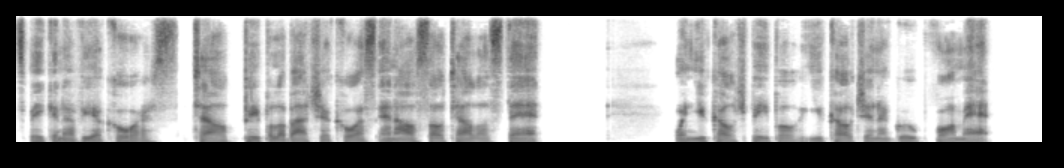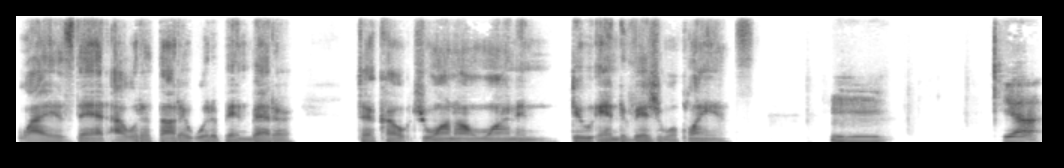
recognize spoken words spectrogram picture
Speaking of your course, tell people about your course and also tell us that when you coach people, you coach in a group format why is that? I would have thought it would have been better to coach one on one and do individual plans. Mm-hmm. Yeah.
